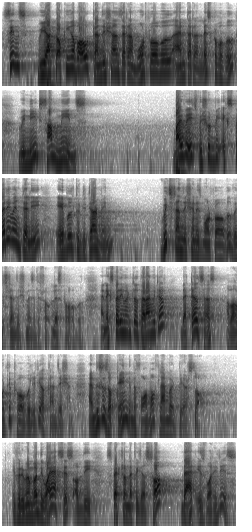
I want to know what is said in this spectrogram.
since we are talking about transitions that are more probable and that are less probable we need some means by which we should be experimentally able to determine which transition is more probable, which transition is less probable. An experimental parameter that tells us about the probability of transition and this is obtained in the form of Lambert-Beer's law. If you remember the y axis of the spectrum that we just saw that is what it is.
